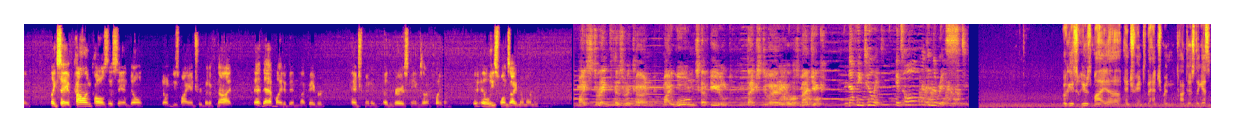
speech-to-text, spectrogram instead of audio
And like I say, if Colin calls this in, don't don't use my entry. But if not, that that might have been my favorite henchman of, of the various games that I've played at least ones I can remember. My strength has returned. My wounds have healed. Thanks to Ariel's magic. Nothing to it. It's all in the wrist. Okay, so here's my uh, entry into the henchman contest. I guess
